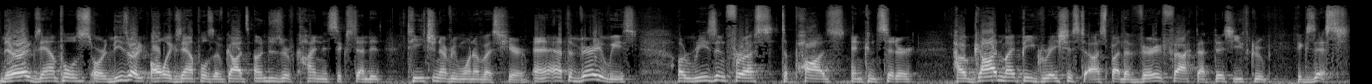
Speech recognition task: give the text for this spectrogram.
There are examples, or these are all examples of God's undeserved kindness extended to each and every one of us here. And at the very least, a reason for us to pause and consider how God might be gracious to us by the very fact that this youth group exists.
